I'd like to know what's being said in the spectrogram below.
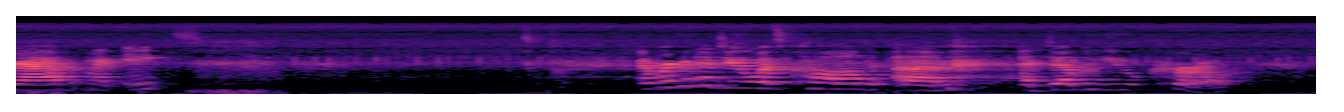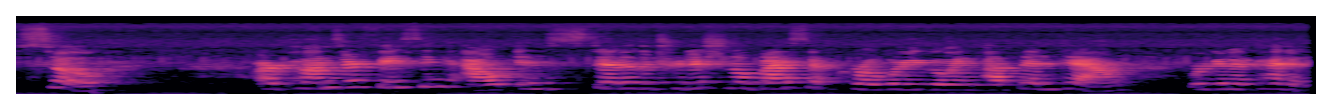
Grab my eights. And we're going to do what's called um, a W curl. So our palms are facing out instead of the traditional bicep curl where you're going up and down. We're going to kind of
